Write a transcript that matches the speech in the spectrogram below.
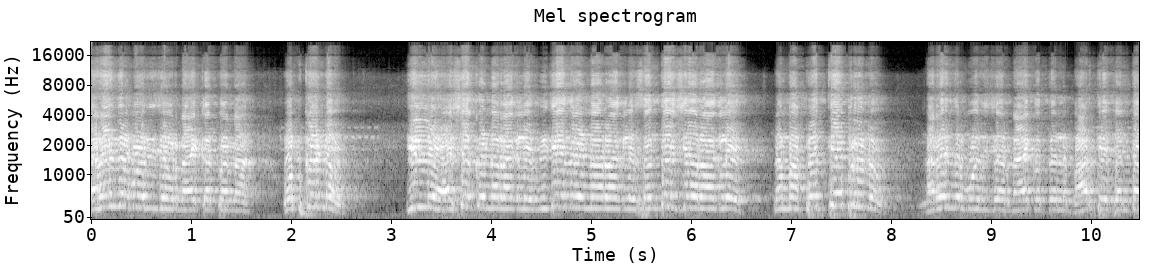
ನರೇಂದ್ರ ಮೋದಿಜಿ ಅವರ ನಾಯಕತ್ವನ ಒಪ್ಕೊಂಡು, ಇಲ್ಲಿ ಅಶೋಕ್ ಆಗಲಿ ವಿಜೇಂದ್ರ ಅಣ್ಣವರಾಗ್ಲಿ ಸಂತೋಷ್ ಅವರಾಗ್ಲಿ, ನಮ್ಮ ಪ್ರತಿಯೊಬ್ಬರು ನರೇಂದ್ರ ಮೋದಿಜಿ ಅವರ ನಾಯಕತ್ವದಲ್ಲಿ ಭಾರತೀಯ ಜನತಾ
